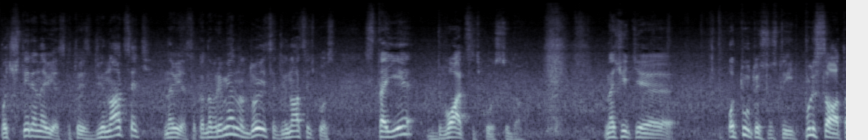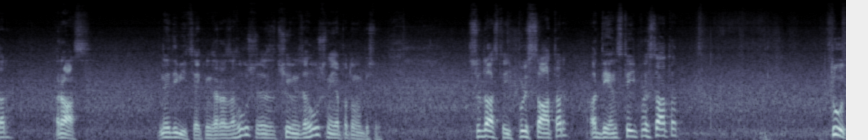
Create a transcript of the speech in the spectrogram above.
по 4 навески. Тобто 12 навесок. Одновременно доїться 12 коз. Стає 20 коз сюди. Значить, е, отут ось стоїть пульсатор. Раз. Не дивіться, як він зараз заглушений, чи він заглушений, я потім об'ясню. Сюди стоїть пульсатор. Один стоїть пульсатор. Тут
